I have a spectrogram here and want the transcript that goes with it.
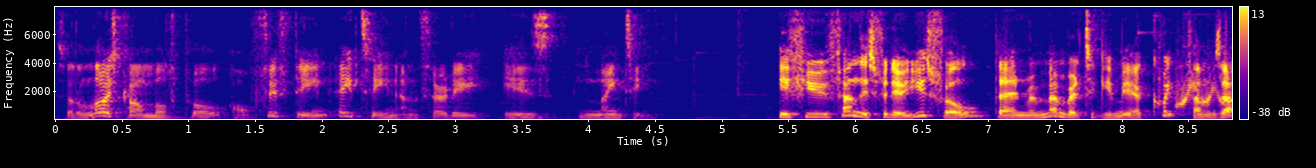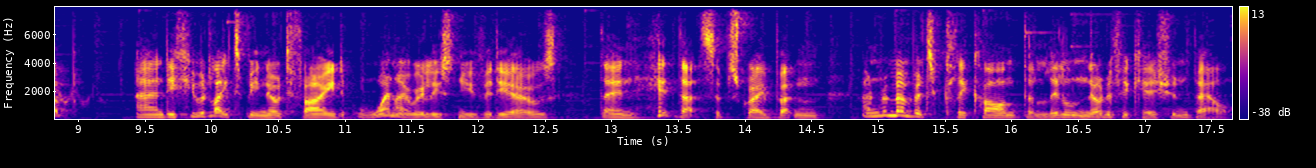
So the lowest common multiple of 15, 18 and 30 is 90. If you found this video useful, then remember to give me a quick thumbs up and if you would like to be notified when I release new videos, then hit that subscribe button and remember to click on the little notification bell.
